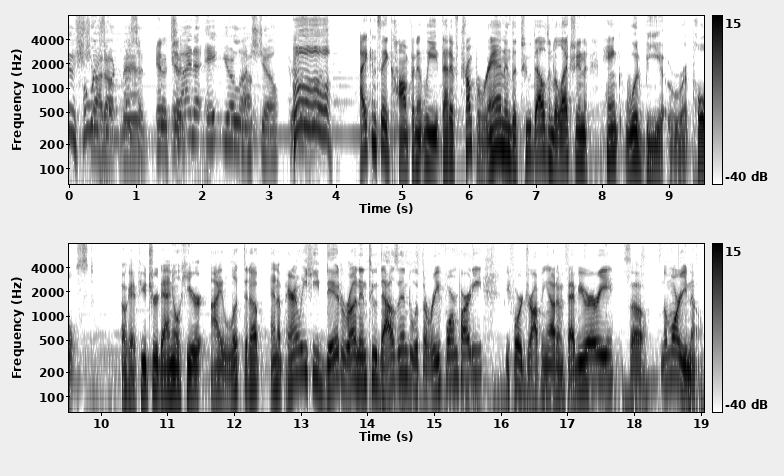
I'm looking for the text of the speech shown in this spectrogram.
You shut up, man. Listen, China ate your lunch, Joe. I can say confidently that if Trump ran in the 2000 election, Hank would be repulsed. Okay, future Daniel here, I looked it up and apparently he did run in 2000 with the Reform Party before dropping out in February, so the more you know.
